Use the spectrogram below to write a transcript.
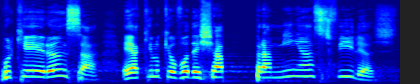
Porque herança é aquilo que eu vou deixar para minhas filhas.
